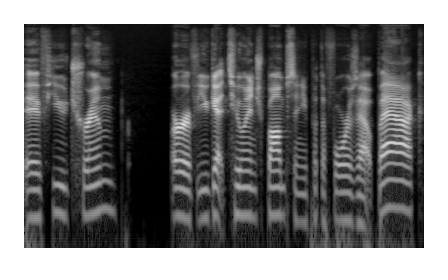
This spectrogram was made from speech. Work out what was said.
if you trim, or if you get two inch bumps and you put the fours out back,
